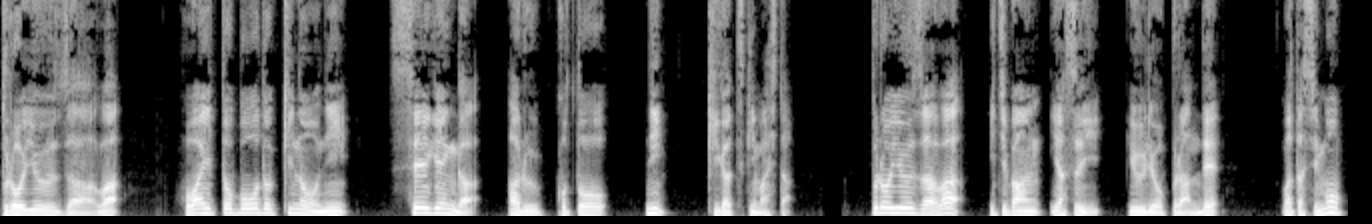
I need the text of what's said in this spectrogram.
プロユーザーはホワイトボード機能に制限があることに気がつきました。プロユーザーは一番安い有料プランで、私も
